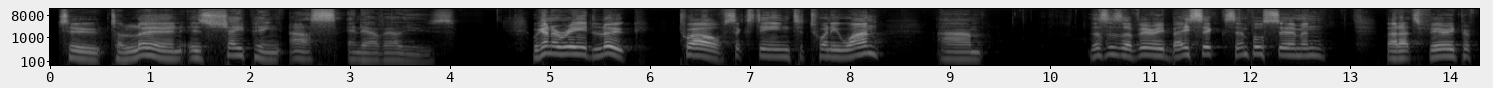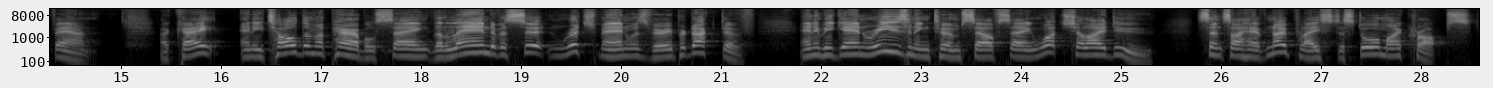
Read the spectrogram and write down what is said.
to, to learn is shaping us and our values. We're going to read Luke 12, 16 to 21. Um, this is a very basic, simple sermon, but it's very profound. Okay? And he told them a parable, saying, The land of a certain rich man was very productive. And he began reasoning to himself, saying, What shall I do, since I have no place to store my crops?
